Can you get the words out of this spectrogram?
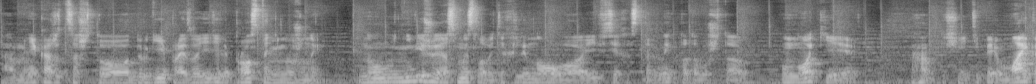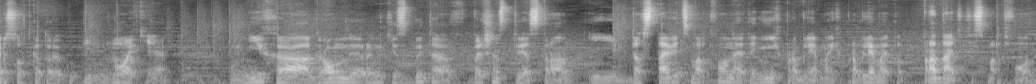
а, мне кажется, что другие производители просто не нужны. Ну, не вижу я смысла в этих Lenovo и всех остальных, потому что у Nokia точнее теперь у Microsoft, которые купили Nokia, у них а, огромные рынки сбыта в большинстве стран. И доставить смартфоны это не их проблема. Их проблема это продать эти смартфоны.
